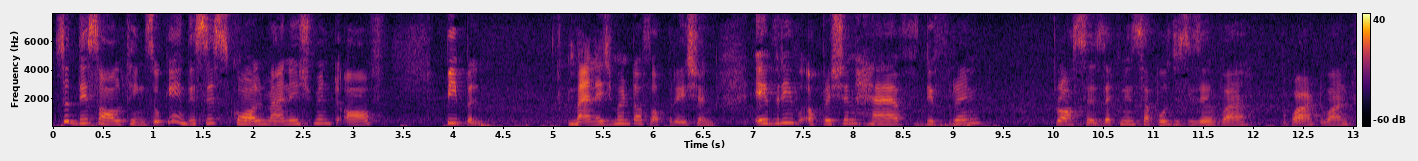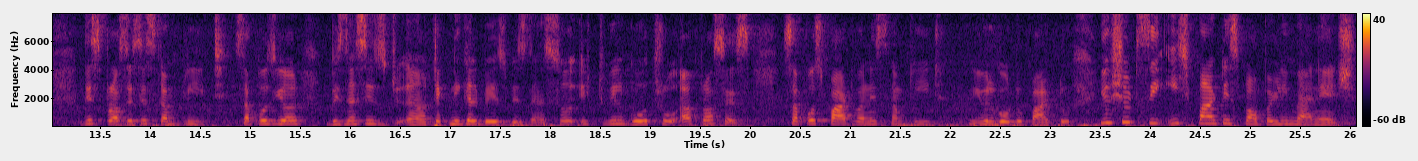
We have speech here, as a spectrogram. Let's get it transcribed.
So this all things okay? This is called management of people. Management of operation. Every operation have different process. That means suppose this is a part one. This process is complete. Suppose your business is uh, technical based business. So it will go through a process. Suppose part one is complete you will go to part two. You should see each part is properly managed.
